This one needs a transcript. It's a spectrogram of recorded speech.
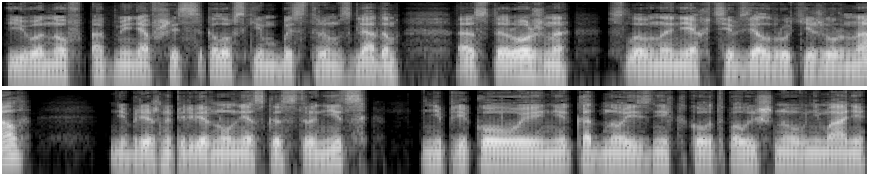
Иванов, обменявшись Соколовским быстрым взглядом, осторожно, словно нехотя, взял в руки журнал, небрежно перевернул несколько страниц, не приковывая ни к одной из них какого-то повышенного внимания,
